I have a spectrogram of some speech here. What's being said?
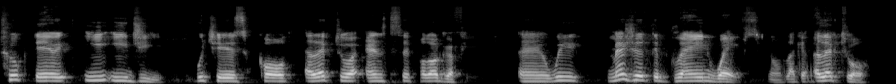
took their EEG, which is called electroencephalography. And we measured the brain waves, you know, like an electro,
